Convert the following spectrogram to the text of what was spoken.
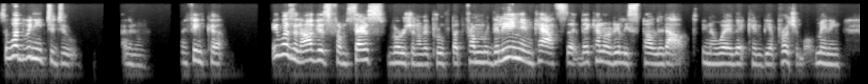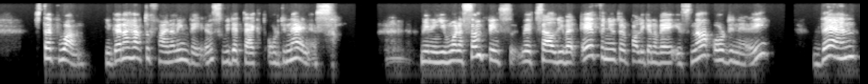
So what do we need to do? I don't know. I think uh, it wasn't obvious from Serre's version of a proof, but from the Deligne-Katz, that they cannot really spell it out in a way that can be approachable, meaning step one, you're gonna have to find an invariance we detect ordinariness. meaning you want something that tell you that if a Newton polygon of A is not ordinary, then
